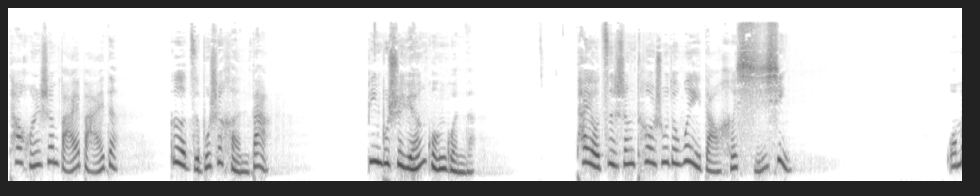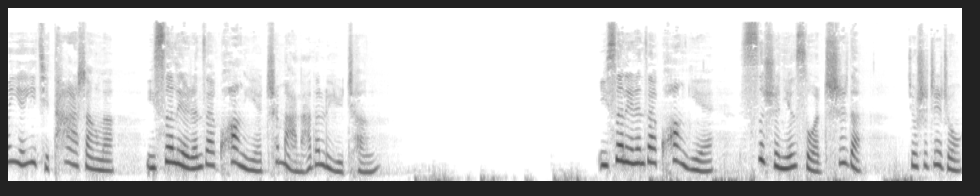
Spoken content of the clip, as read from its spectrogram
它浑身白白的，个子不是很大，并不是圆滚滚的，它有自身特殊的味道和习性。我们也一起踏上了以色列人在旷野吃玛拿的旅程。以色列人在旷野。四十年所吃的，就是这种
